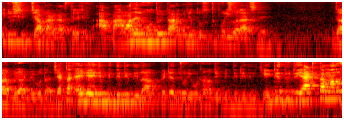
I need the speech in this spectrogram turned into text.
কিছু শিখছি আপনার কাছ থেকে আমাদের মতোই তো আরও কিছু দুস্থ পরিবার আছে। যারা বিরাট বিপদ আছে। একটা এই যে এই যে বিদ্যুটি দিলাম, পেটের জড়ি ওঠানো যে বিদ্যুটি দিয়েছি এইটি দুটি একটা মানুষ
